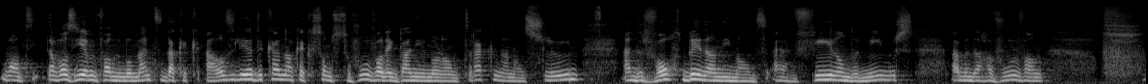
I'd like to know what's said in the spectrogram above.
Want dat was een van de momenten dat ik Els leerde kennen, dat ik soms het gevoel van ik ben hier maar aan het trekken en aan het sleuren en er volgt bijna niemand. En veel ondernemers hebben dat gevoel van "Pff,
